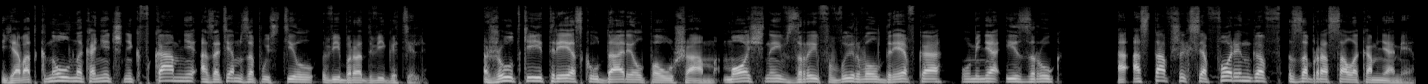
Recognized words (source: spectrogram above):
я воткнул наконечник в камни, а затем запустил вибродвигатель. Жуткий треск ударил по ушам. Мощный взрыв вырвал древко у меня из рук, а оставшихся форингов забросало камнями.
